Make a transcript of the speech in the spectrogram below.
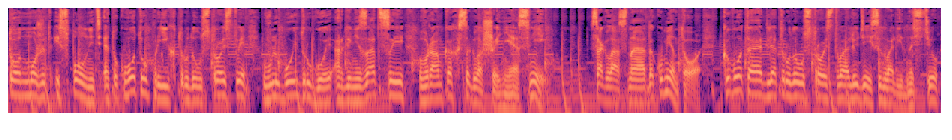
то он может исполнить эту квоту при их трудоустройстве в любой другой организации в рамках соглашения с ней. Согласно документу, квота для трудоустройства людей с инвалидностью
